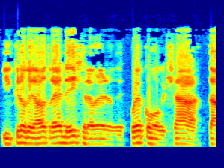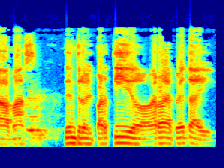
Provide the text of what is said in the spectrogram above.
Y creo que la otra vez le dije a Laurero, después como que ya estaba más dentro del partido, agarraba la pelota y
